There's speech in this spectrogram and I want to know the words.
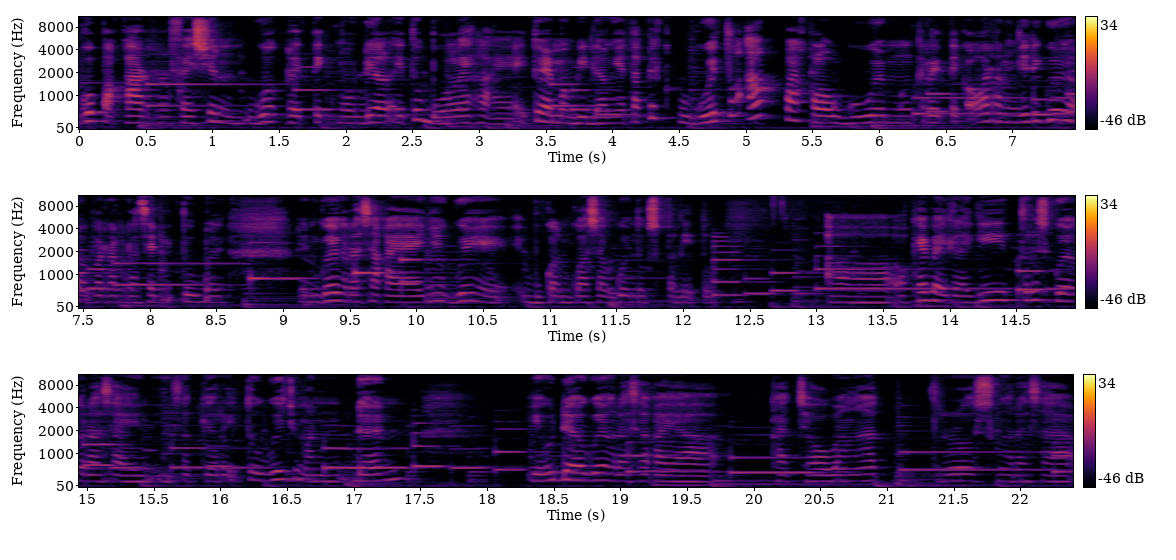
gue pakar fashion gue kritik model itu boleh lah ya. Itu emang bidangnya. Tapi gue tuh apa kalau gue mengkritik orang? Jadi gue nggak pernah ngerasain itu. Dan gue ngerasa kayaknya gue bukan kuasa gue untuk seperti itu. Uh, oke okay, baik lagi. Terus gue ngerasain insecure itu. Gue cuman dan ya udah gue ngerasa kayak kacau banget terus ngerasa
